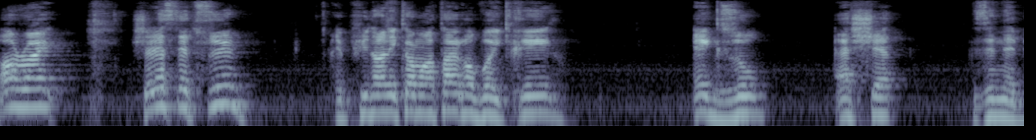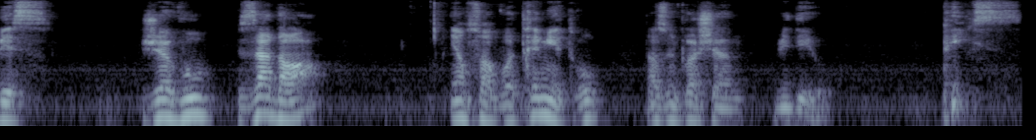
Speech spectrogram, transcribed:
Alright. Je te laisse là-dessus. Et puis dans les commentaires, on va écrire Exo achète Zenabis. Je vous adore. Et on se revoit très bientôt dans une prochaine vidéo. Peace.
